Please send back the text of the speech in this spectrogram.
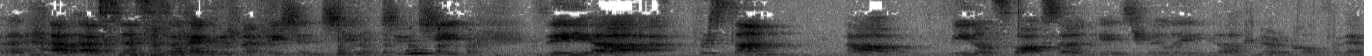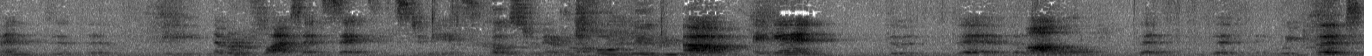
Uh, abstinence is what I push my patient to, to achieve. The, uh, for some, um, being on Suboxone is really like a miracle for them, and the, the, the number of lives that it saves, it's to me, it's close to a I miracle. totally agree. Um, again, the, the, the model that, that we put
